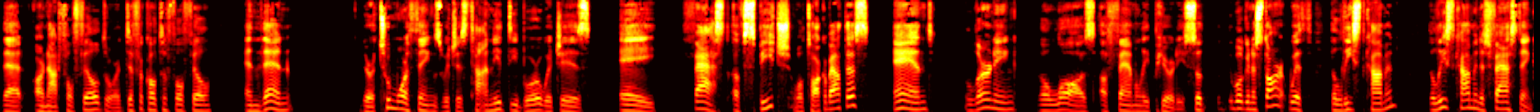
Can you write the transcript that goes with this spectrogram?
that are not fulfilled or difficult to fulfill. And then there are two more things, which is ta'anit dibur, which is a fast of speech. We'll talk about this and learning the laws of family purity. So we're going to start with the least common. The least common is fasting.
